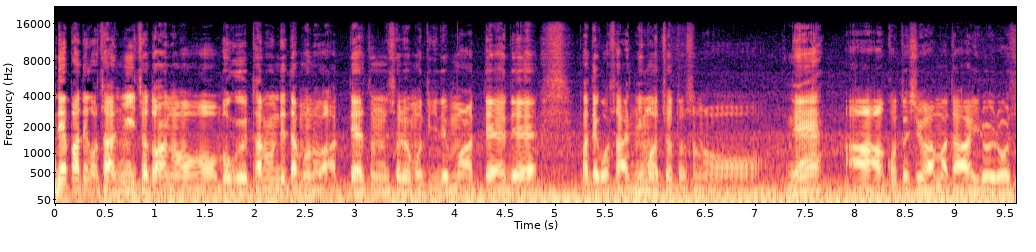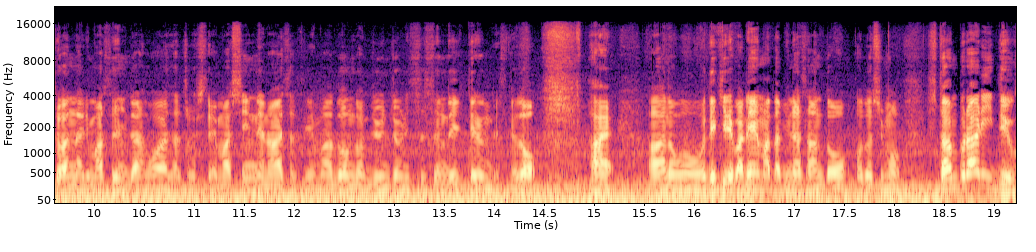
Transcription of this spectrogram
で、パテコさんにちょっとあのー、僕頼んでたものがあって、そのそれを持ってきてもらって、で、パテコさんにもちょっとその、ね、あ今年はまたいろいろお世話になりますみたいなご挨拶をして、まあ、新年の挨拶が今どんどん順調に進んでいってるんですけど、はい。あのー、できればね、また皆さんと今年も、スタンプラリーっていう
